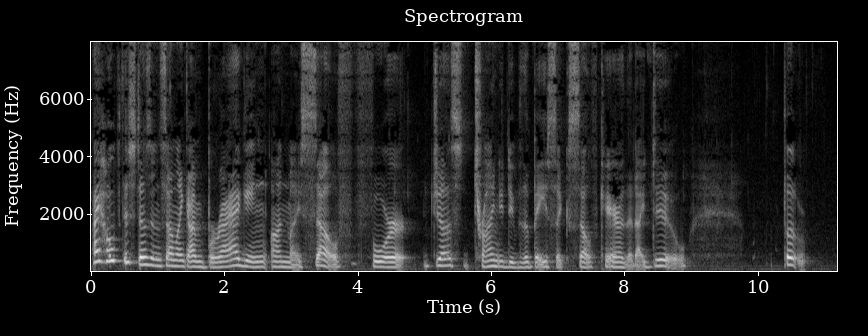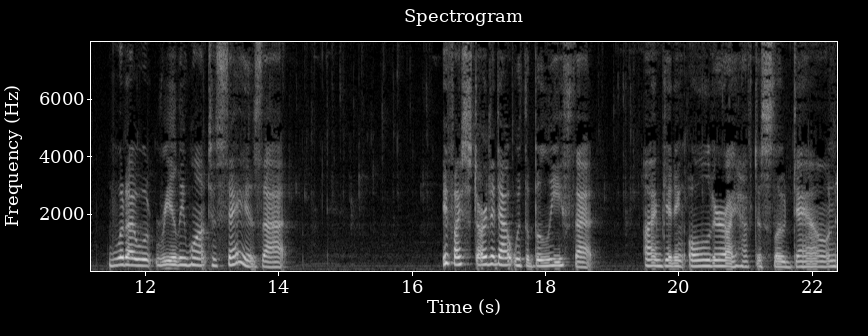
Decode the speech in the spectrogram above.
I hope this doesn't sound like I'm bragging on myself for just trying to do the basic self care that I do. But what I would really want to say is that if I started out with the belief that I'm getting older, I have to slow down,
